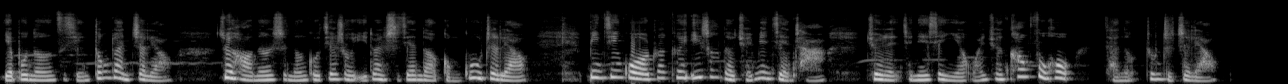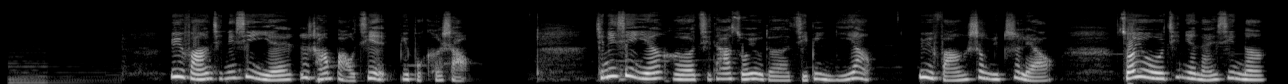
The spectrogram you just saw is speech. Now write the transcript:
也不能自行中断治疗。最好呢是能够接受一段时间的巩固治疗，并经过专科医生的全面检查，确认前列腺炎完全康复后，才能终止治疗。预防前列腺炎，日常保健必不可少。前列腺炎和其他所有的疾病一样，预防胜于治疗。所有青年男性呢，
